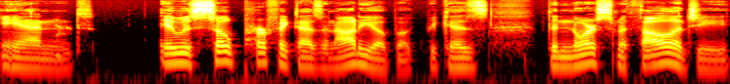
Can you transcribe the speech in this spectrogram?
and it was so perfect as an audiobook because the Norse mythology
